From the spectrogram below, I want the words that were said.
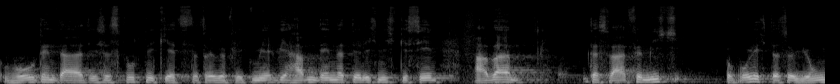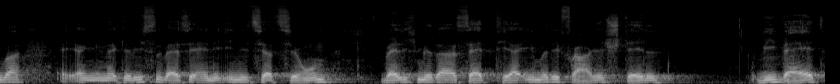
wo denn da dieser Sputnik jetzt darüber fliegt. Wir, wir haben den natürlich nicht gesehen, aber das war für mich, obwohl ich da so jung war, in einer gewissen Weise eine Initiation, weil ich mir da seither immer die Frage stelle, wie weit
